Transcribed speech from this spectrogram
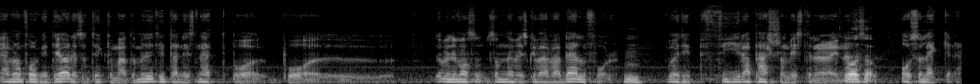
även om folk inte gör det så tycker man att men nu tittar ni snett på, på det var som, som när vi skulle värva Belfor. Det var ju typ fyra personer som visste det där inne. Mm. Så. Och så läcker det.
